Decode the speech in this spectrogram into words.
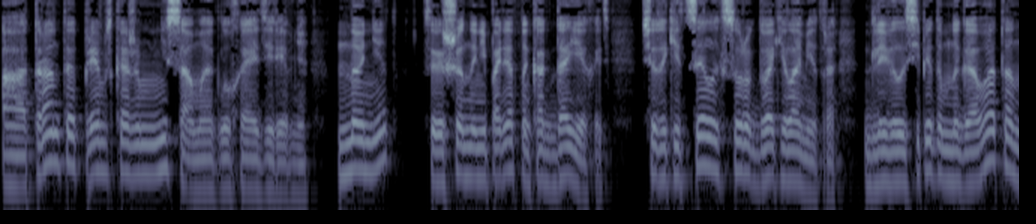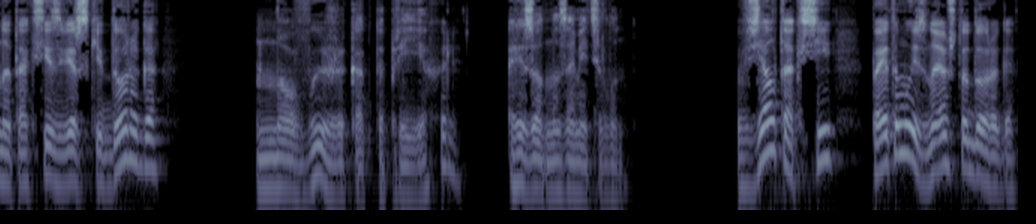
а Транто, прям скажем, не самая глухая деревня. Но нет, совершенно непонятно, как доехать. все таки целых 42 километра. Для велосипеда многовато, на такси зверски дорого. Но вы же как-то приехали, резонно заметил он. Взял такси, поэтому и знаю, что дорого.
